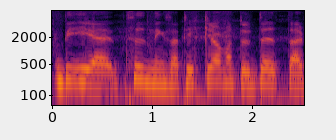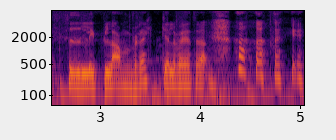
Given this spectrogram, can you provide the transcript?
det är tidningsartiklar om att du dejtar Filip Lambrek eller vad heter han?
